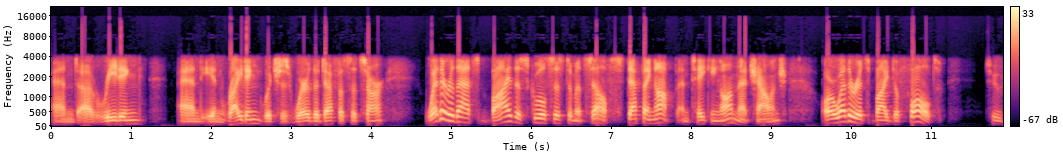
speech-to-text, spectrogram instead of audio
and uh, reading and in writing, which is where the deficits are. Whether that's by the school system itself stepping up and taking on that challenge, or whether it's by default to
